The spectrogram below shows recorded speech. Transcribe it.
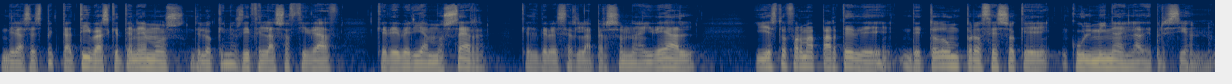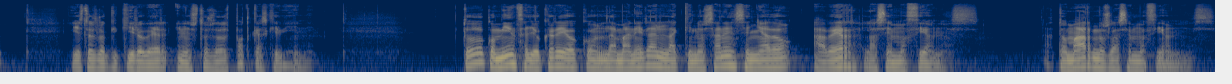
de las expectativas que tenemos de lo que nos dice la sociedad que deberíamos ser, que debe ser la persona ideal, y esto forma parte de, todo un proceso que culmina en la depresión. Y esto es lo que quiero ver en estos dos podcasts que vienen. Todo comienza, yo creo, con la manera en la que nos han enseñado a ver las emociones, a tomarnos las emociones.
